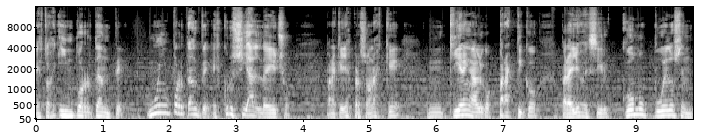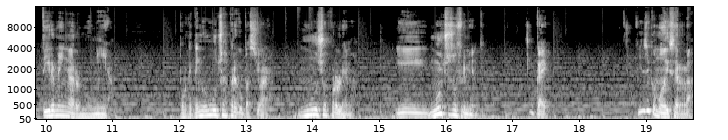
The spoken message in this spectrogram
Esto es importante muy importante, es crucial de hecho, para aquellas personas que mm, quieren algo práctico para ellos decir cómo puedo sentirme en armonía. Porque tengo muchas preocupaciones, muchos problemas y mucho sufrimiento. Ok. Fíjense como dice Ra.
